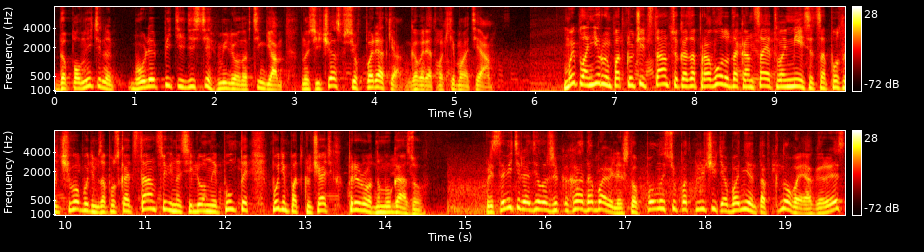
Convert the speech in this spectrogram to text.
дополнительно более 50 миллионов тенге. Но сейчас все в порядке, говорят в Ахимате. Мы планируем подключить станцию газопроводу до конца этого месяца, после чего будем запускать станцию и населенные пункты будем подключать к природному газу. Представители отдела ЖКХ добавили, что полностью подключить абонентов к новой АГРС,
